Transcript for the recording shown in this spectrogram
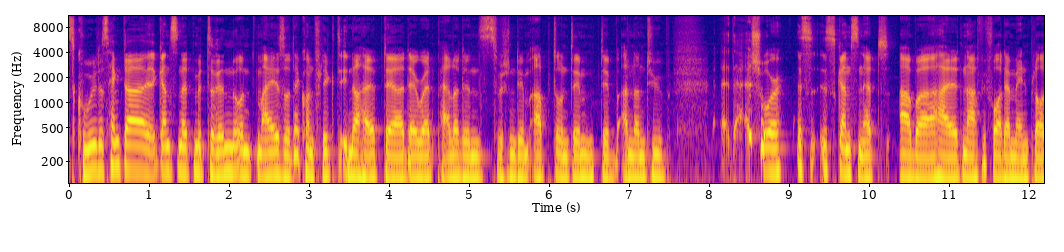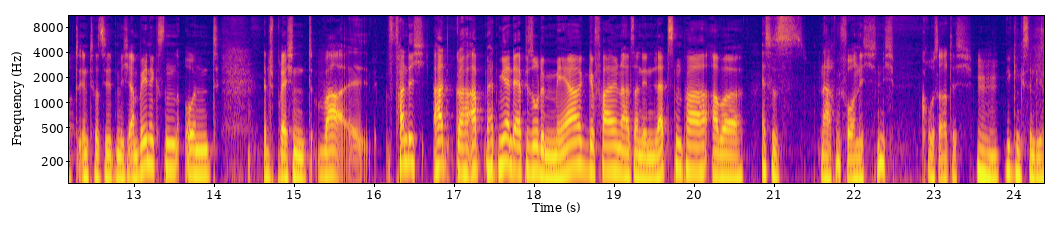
ist cool, das hängt da ganz nett mit drin und Mai, so der Konflikt innerhalb der, der Red Paladins zwischen dem Abt und dem, dem anderen Typ. Äh, sure, es ist ganz nett, aber halt nach wie vor der Mainplot interessiert mich am wenigsten und entsprechend war, äh, fand ich, hat, hat, hat mir an der Episode mehr gefallen als an den letzten paar, aber es ist nach wie vor nicht, nicht großartig. Mhm. Wie ging's denn dir?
